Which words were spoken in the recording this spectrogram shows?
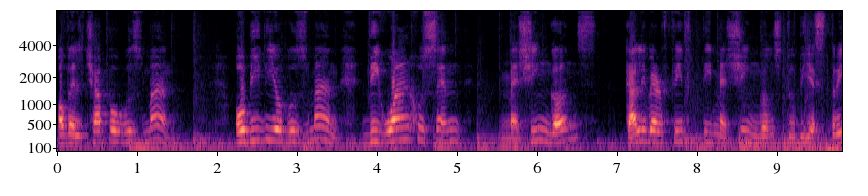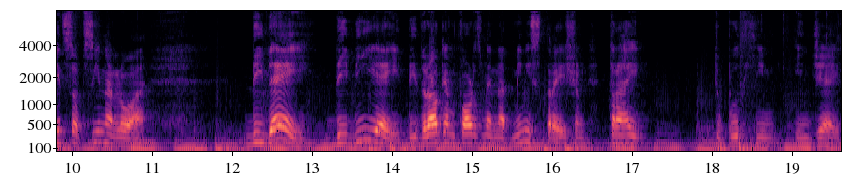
of El Chapo Guzman, Ovidio Guzman, the one who sent machine guns, caliber 50 machine guns to the streets of Sinaloa the day the DA, the Drug Enforcement Administration, tried to put him in jail.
